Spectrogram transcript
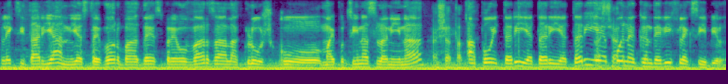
Flexitarian este vorba despre o varză la Cluj cu mai puțină slănină, Așa, tata. apoi tărie, tărie, tărie, Așa. până când devii flexibil.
